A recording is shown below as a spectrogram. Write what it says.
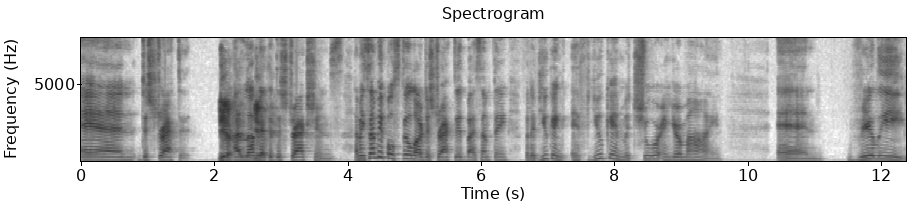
and distracted. Yeah. I love yeah. that the distractions. I mean, some people still are distracted by something, but if you can if you can mature in your mind and really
